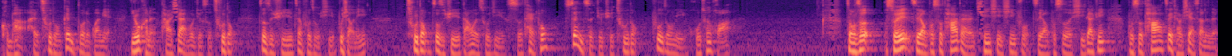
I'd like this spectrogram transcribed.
恐怕还触动更多的官员，有可能他下一步就是触动自治区政府主席布小林。出动自治区党委书记石泰峰，甚至就去出动副总理胡春华。总之，谁只要不是他的亲信心腹，只要不是习家军，不是他这条线上的人，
